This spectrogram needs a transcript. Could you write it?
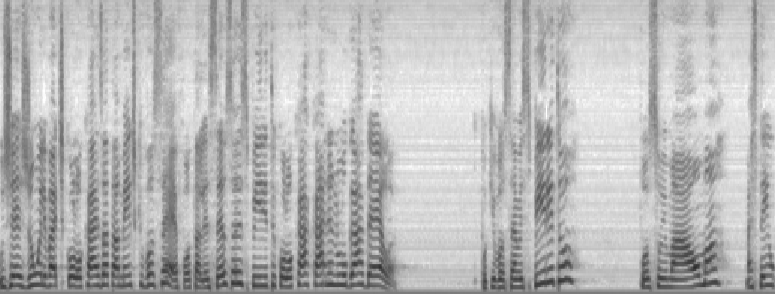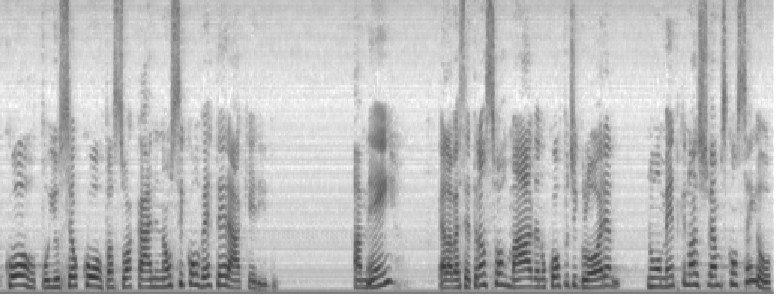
O jejum ele vai te colocar exatamente o que você é, fortalecer o seu espírito e colocar a carne no lugar dela. Porque você é um espírito, possui uma alma, mas tem o um corpo e o seu corpo, a sua carne não se converterá, querido. Amém? Ela vai ser transformada no corpo de glória no momento que nós estivermos com o Senhor.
